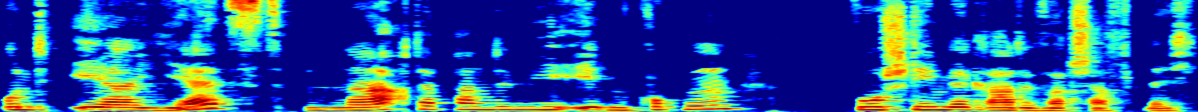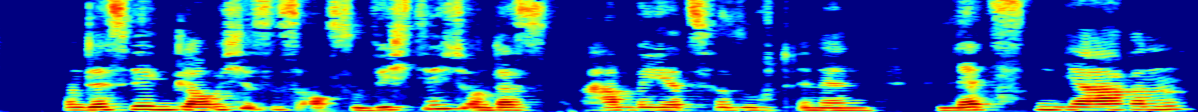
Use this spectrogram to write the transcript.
und eher jetzt nach der Pandemie eben gucken, wo stehen wir gerade wirtschaftlich. Und deswegen glaube ich, ist es auch so wichtig und das haben wir jetzt versucht in den letzten Jahren,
